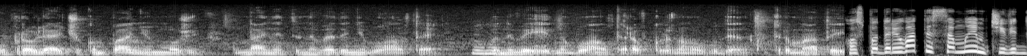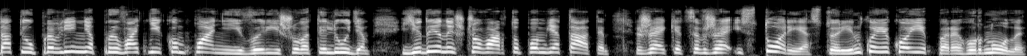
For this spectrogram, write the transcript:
управляючу компанію можуть наняти на ведення бухгалтерії. Бо невигідно бухгалтера в кожному будинку тримати. Господарювати самим чи віддати управління приватній компанії, вирішувати людям. Єдине, що варто пам'ятати, ЖЕКи – це вже історія, сторінку якої перегорнули.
